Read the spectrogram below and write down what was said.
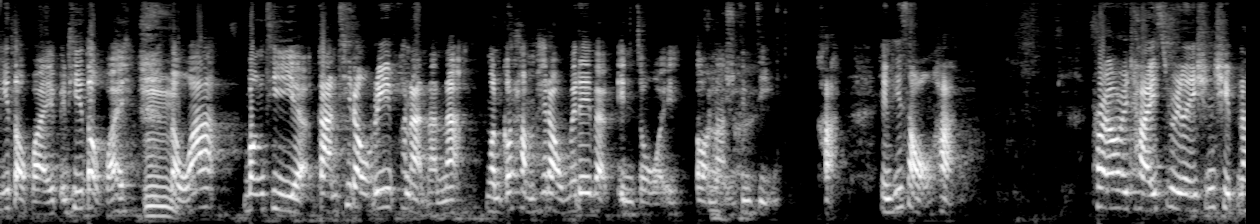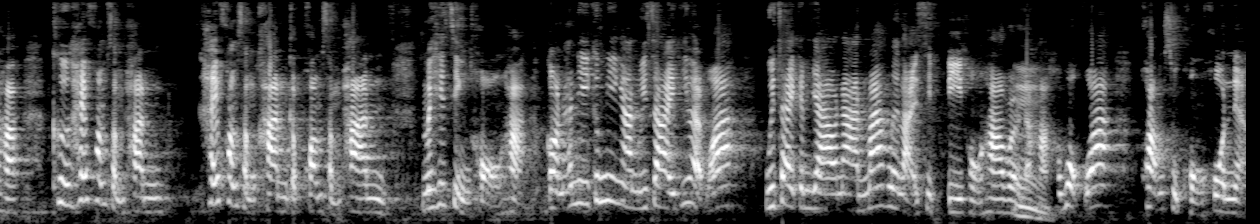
ที่ต่อไปไปที่ต่อไป แต่ว่า บางทีอะการที่เรารีบขนาดนั้นอะ มันก็ทำให้เราไม่ได้แบบเอนจอยตอนนั้นจริง ๆ ค่ะ อย่างที่สองค่ะ prioritize relationship นะคะ คือให้ความสัมพันธ์ให้ความสำคัญกับความสัมพันธ์ ไม่ใช่สิ่งของค่ะ ก่อนหน้านี้ก็มีงานวิจัยที่แบบว่าวิจัยกันยาวนานมากเลยหลายสิบปีของ Harvard นะคะเขาบอกว่าความสุขของคนเนี่ย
